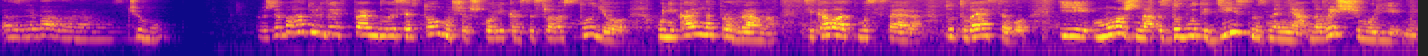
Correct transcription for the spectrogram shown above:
Знебарвлена волосина. Чому? Вже багато людей впевнилися в тому, що в школі Красислава Студіо унікальна програма, цікава атмосфера, тут весело і можна здобути дійсно знання на вищому рівні.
